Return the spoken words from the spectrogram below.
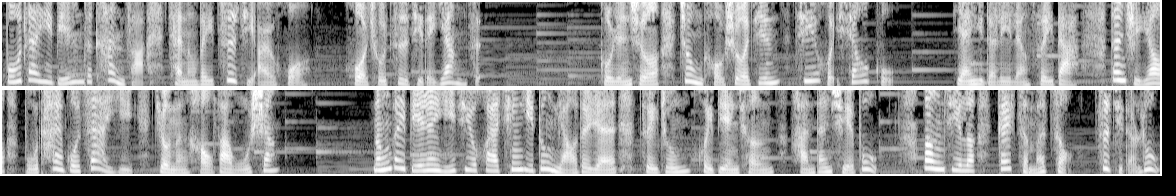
不在意别人的看法，才能为自己而活，活出自己的样子。古人说：“众口铄金，积毁销骨。”言语的力量虽大，但只要不太过在意，就能毫发无伤。能被别人一句话轻易动摇的人，最终会变成邯郸学步，忘记了该怎么走自己的路。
